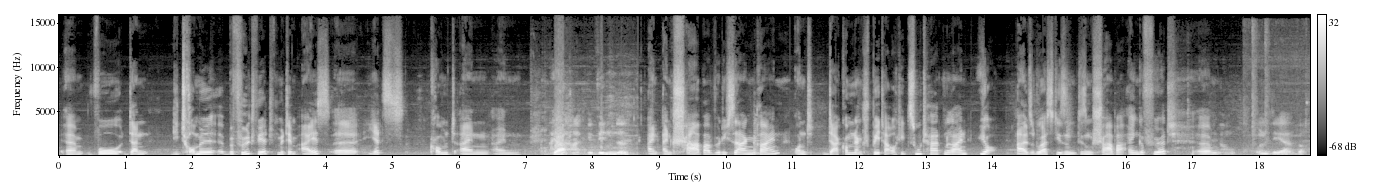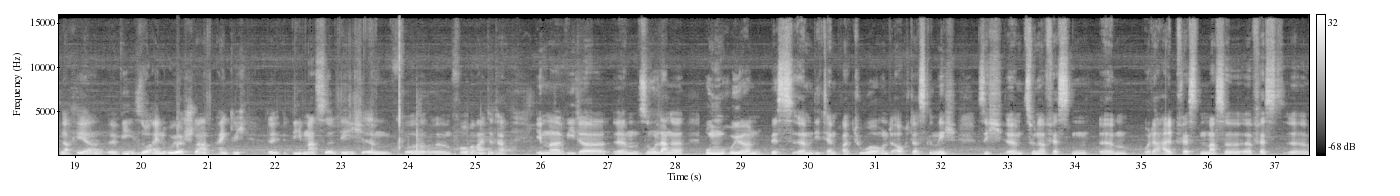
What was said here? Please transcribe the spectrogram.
ähm, wo dann die Trommel äh, befüllt wird mit dem Eis. Äh, jetzt kommt ein, ein, ja, Art Gewinde. ein, ein Schaber, würde ich sagen, rein. Und da kommen dann später auch die Zutaten rein. Ja, also du hast diesen, diesen Schaber eingeführt. Ähm, Genau. Und der wird nachher äh, wie so ein Rührstab eigentlich äh, die Masse, die ich ähm, vor, ähm, vorbereitet habe, immer wieder ähm, so lange umrühren, bis ähm, die Temperatur und auch das Gemisch sich ähm, zu einer festen ähm, oder halbfesten Masse äh, fest äh,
